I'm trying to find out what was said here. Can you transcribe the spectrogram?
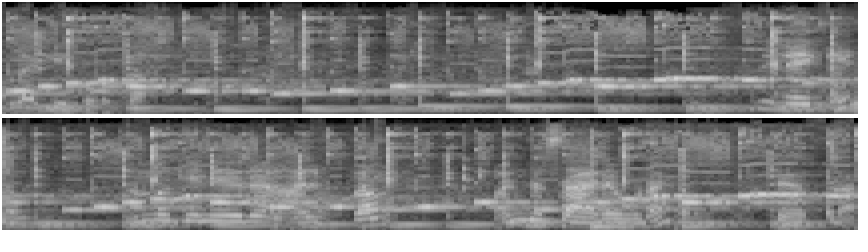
ഇളക്കി കൊടുക്കാം. ഇതിലേക്ക് നമുക്കിനി ഒരു അല്പം പഞ്ചസാര കൂടെ ചേർക്കാം.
